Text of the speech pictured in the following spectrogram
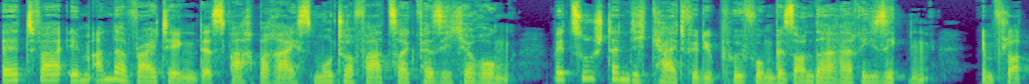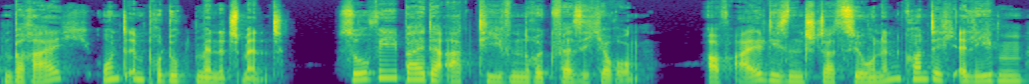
Etwa im Underwriting des Fachbereichs Motorfahrzeugversicherung mit Zuständigkeit für die Prüfung besonderer Risiken, im Flottenbereich und im Produktmanagement sowie bei der aktiven Rückversicherung. Auf all diesen Stationen konnte ich erleben,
